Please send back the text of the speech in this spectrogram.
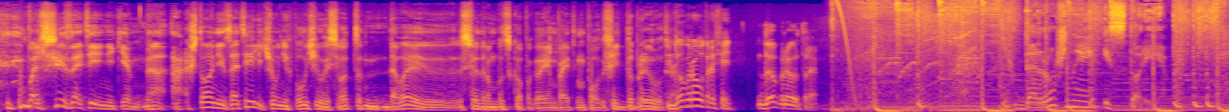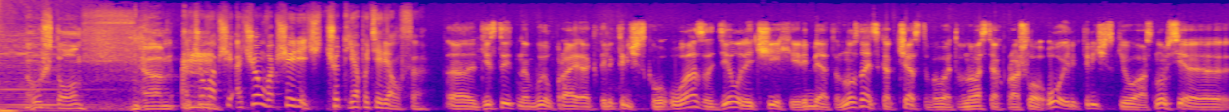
большие затейники. А что они затеяли, что у них получилось? Вот давай с Федором Буцко поговорим по этому поводу. Федь, доброе утро. Доброе утро, Федь. Доброе утро. Дорожные истории. Ну что? Эм, О чем вообще, о чем вообще речь? Что-то я потерялся. Э, Действительно, был проект электрического УАЗа. Делали чехи, ребята. Ну, знаете, как часто бывает в новостях прошло. О, электрический УАЗ. Ну, все э,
